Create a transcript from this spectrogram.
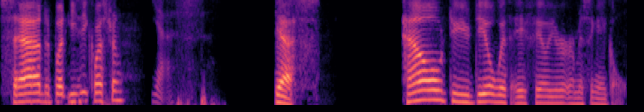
sad but easy question? Yes. Yes. How do you deal with a failure or missing a goal?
